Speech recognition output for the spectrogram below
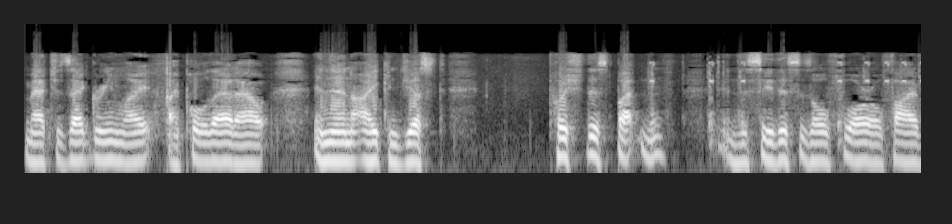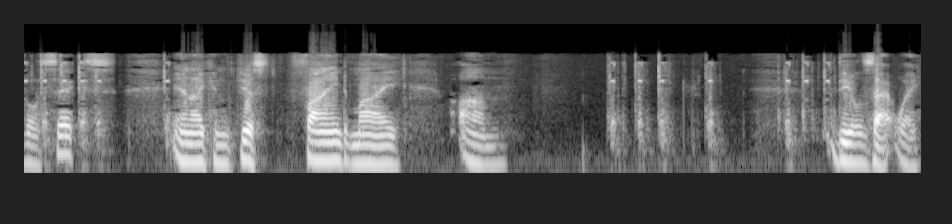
matches that green light. I pull that out, and then I can just push this button, and to see this is 04, 05, 06, and I can just find my um, deals that way.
